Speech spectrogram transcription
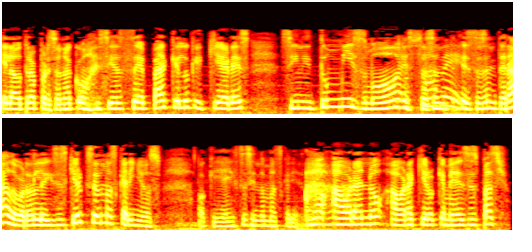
que la otra persona, como decías, sepa qué es lo que quieres si ni tú mismo estás, estás enterado, ¿verdad? Le dices, quiero que seas más cariñoso. Ok, ahí está siendo más cariñoso. No, ahora no, ahora quiero que me des espacio.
